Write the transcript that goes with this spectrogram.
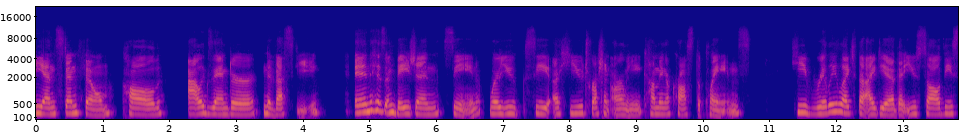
Eisenstein film called Alexander Nevsky. In his invasion scene, where you see a huge Russian army coming across the plains, he really liked the idea that you saw these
